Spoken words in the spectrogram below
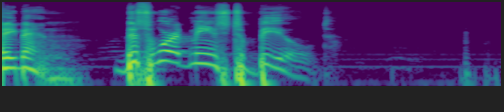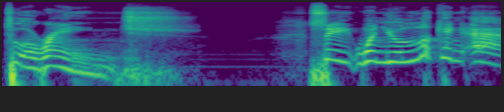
Amen. This word means to build, to arrange. See, when you're looking at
